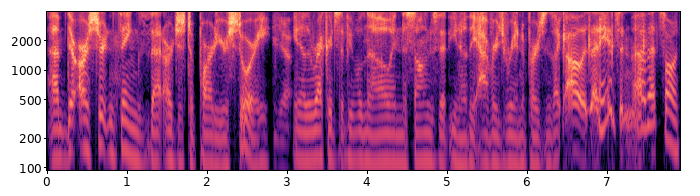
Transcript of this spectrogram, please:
Um, there are certain things that are just a part of your story. Yeah. You know, the records that people know and the songs that you know the average random person's like, oh, is that Hanson? Oh, that song.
